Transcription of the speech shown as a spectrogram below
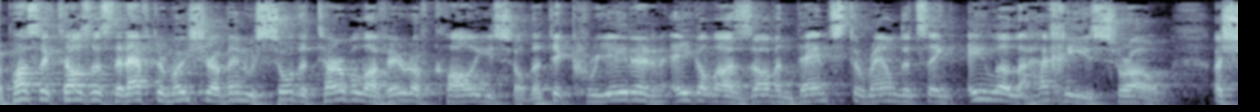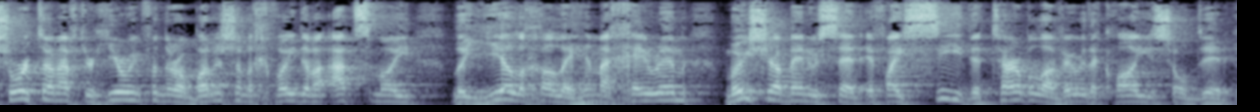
The pasuk tells us that after Moshe Rabbeinu saw the terrible aver of Klal Yisrael, that they created an Egel Azav and danced around it, saying Eila Lahechi Yisrael. A short time after hearing from the Rabbanisham Echvaydav Atzmai Leyil Lehim Acherim, Moshe Rabbeinu said, "If I see the terrible aver that Klal Yisrael did,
